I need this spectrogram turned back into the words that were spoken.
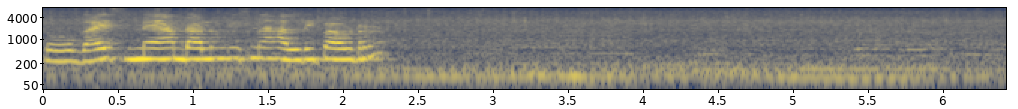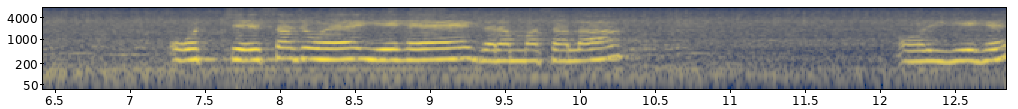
तो गाइस मैं अब डालूँगी इसमें हल्दी पाउडर और चेसा जो है, ये है गरम मसाला। और ये है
